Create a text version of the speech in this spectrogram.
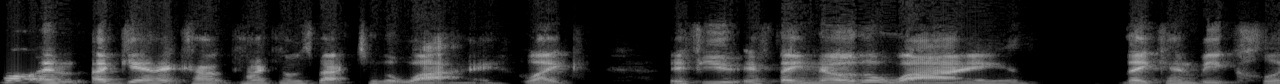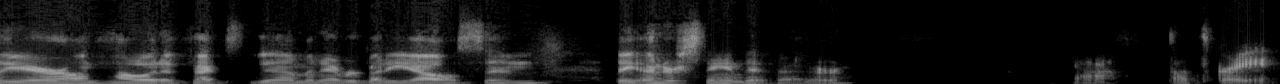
Well, and again, it kind of, kind of comes back to the why. Like if you if they know the why, they can be clear on how it affects them and everybody else, and they understand it better. Yeah, that's great.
